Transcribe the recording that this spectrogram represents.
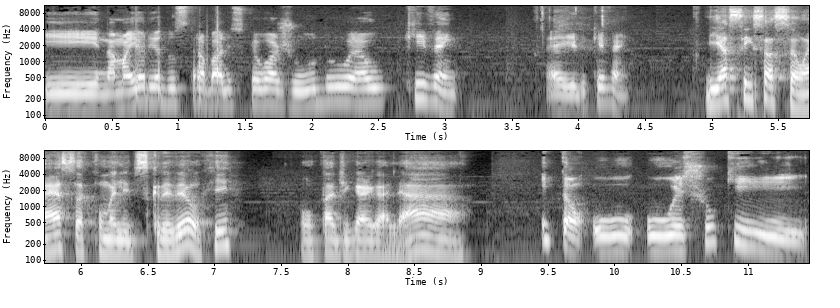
E na maioria dos trabalhos que eu ajudo é o que vem. É ele que vem. E a sensação é essa, como ele descreveu aqui? Vontade de gargalhar? Então, o, o Exu que,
